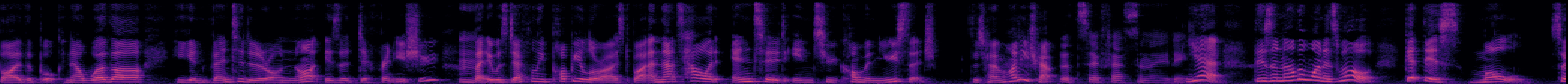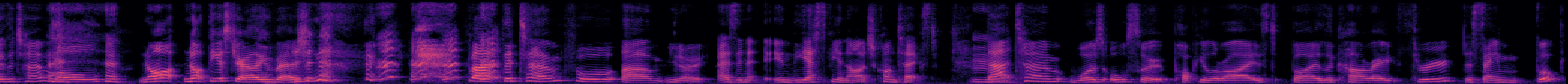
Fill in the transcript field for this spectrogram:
by the book now whether he invented it or not is a different issue Mm. but it was definitely popularized by and that's how it entered into common usage the term honey trap That's so fascinating. yeah there's another one as well get this mole so the term mole not not the australian version but the term for um, you know as in in the espionage context Mm. that term was also popularized by Le Carre through the same book,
